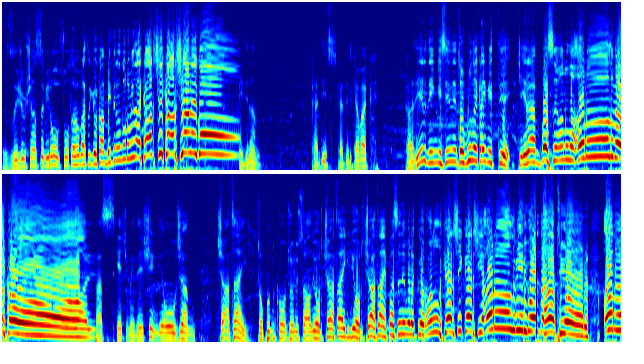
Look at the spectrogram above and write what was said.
Hızlı hücum şansı bir ol. Sol tarafa bıraktı Gökhan. Bediran doğru bir daha karşı karşıya ve gol. Bediran. Kadir. Kadir Kavak. Kadir dengesini topu da kaybetti. Kerem pası Anıl'a. Anıl ve gol. Pas geçmedi. Şimdi Oğulcan. Çağatay topun kontrolü sağlıyor. Çağatay gidiyor. Çağatay pasını bırakıyor. Anıl karşı karşıya. Anıl bir gol daha atıyor. Anıl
